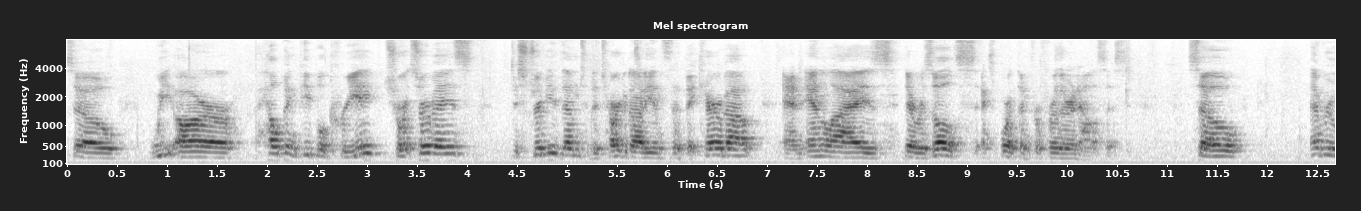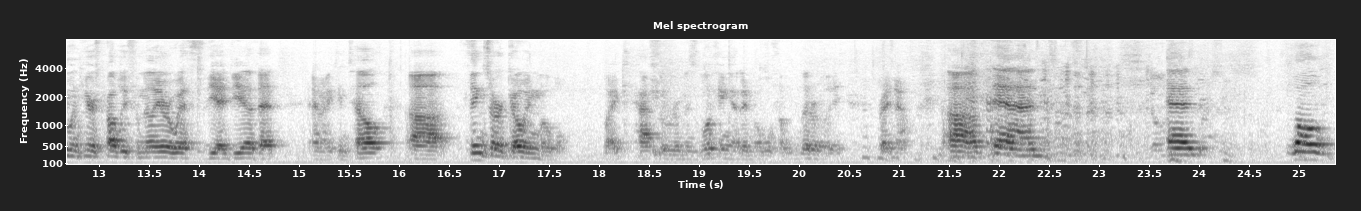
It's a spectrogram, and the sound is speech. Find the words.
So we are helping people create short surveys, distribute them to the target audience that they care about, and analyze their results, export them for further analysis. So everyone here is probably familiar with the idea that, and I can tell, uh, things are going mobile. Like half the room is looking at a mobile phone, literally, right now. Um, and, and while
